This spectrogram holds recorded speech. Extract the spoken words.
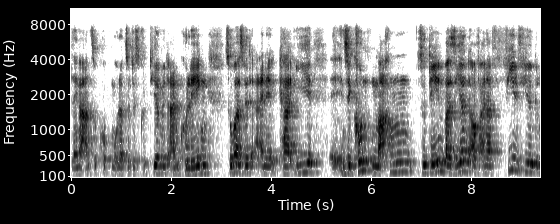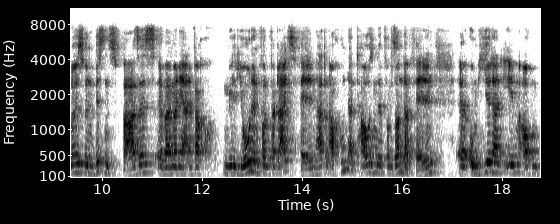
länger anzugucken oder zu diskutieren mit einem Kollegen. Sowas wird eine KI in Sekunden machen, zudem basierend auf einer viel, viel größeren Wissensbasis, weil man ja einfach Millionen von Vergleichsfällen hat und auch Hunderttausende von Sonderfällen, äh, um hier dann eben auch einen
